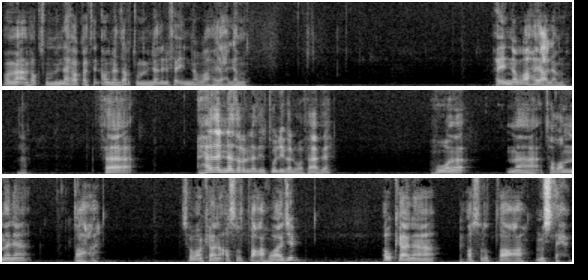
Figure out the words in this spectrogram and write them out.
وما أنفقتم من نفقة أو نذرتم من نذر فإن الله يعلمه. فإن الله يعلمه. نعم. فهذا النذر الذي طلب الوفاء به هو ما تضمن طاعة سواء كان أصل الطاعة واجب أو كان أصل الطاعة مستحب.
